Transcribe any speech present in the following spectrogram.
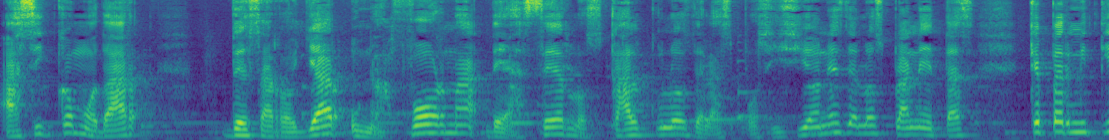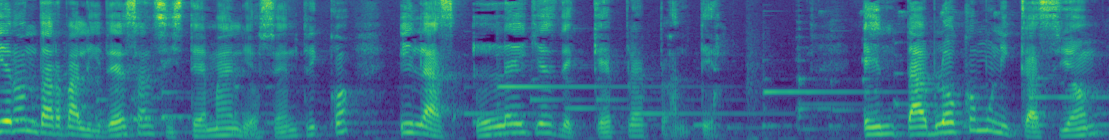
así como dar desarrollar una forma de hacer los cálculos de las posiciones de los planetas que permitieron dar validez al sistema heliocéntrico y las leyes de Kepler planteó. Entabló comunicación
